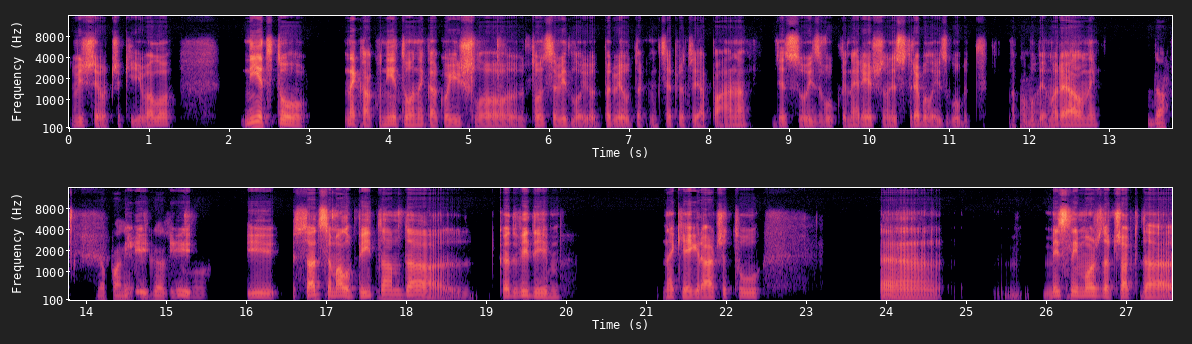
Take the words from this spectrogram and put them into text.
više očekivalo nije to nekako nije to nekako išlo to se vidlo i od prve utakmice protiv Japana gdje su izvukli neriješeno gdje su trebali izgubiti ako Mhm. budemo realni Da, Japan I- izgazio. i- i sad se malo pitam da kad vidim neke igrače tu, e, mislim možda čak da,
